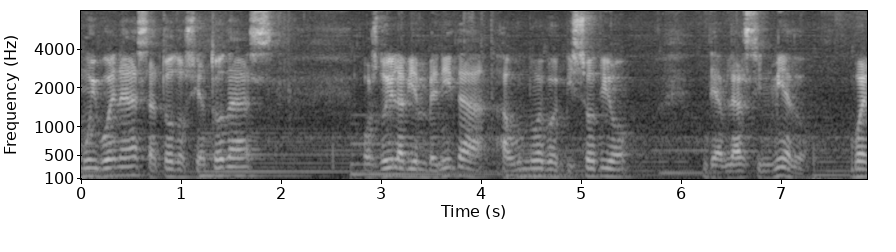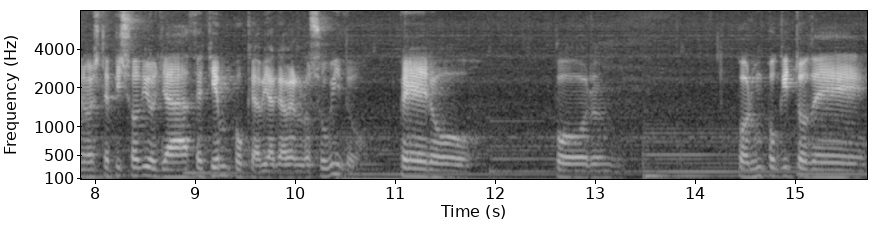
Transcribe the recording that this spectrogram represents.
Muy buenas a todos y a todas. Os doy la bienvenida a un nuevo episodio de Hablar sin Miedo. Bueno, este episodio ya hace tiempo que había que haberlo subido, pero por, por un poquito de,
